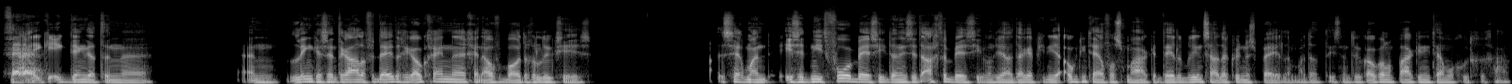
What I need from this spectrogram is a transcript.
Verder. Ja, ik, ik denk dat een, een linker centrale verdediger ook geen, geen overbodige luxe is. Zeg maar, is het niet voor Bessie, dan is het achter Bessie. Want ja, daar heb je ook niet heel veel smaken. Dele Blind zou daar kunnen spelen. Maar dat is natuurlijk ook al een paar keer niet helemaal goed gegaan.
